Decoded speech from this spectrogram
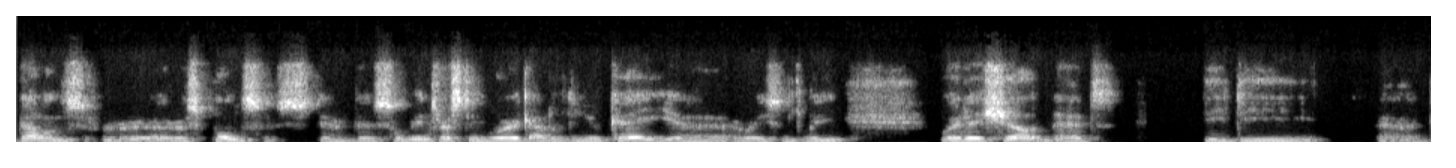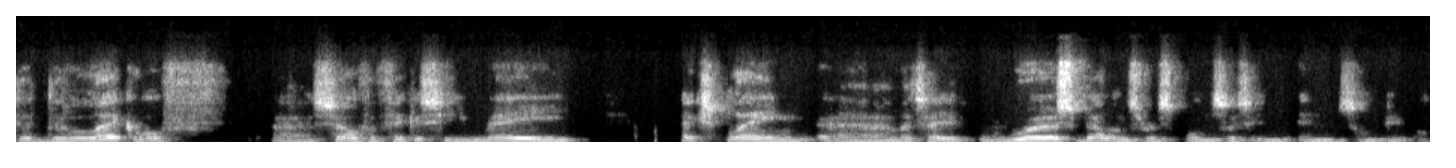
balance responses. There, there's some interesting work out of the UK uh, recently where they showed that the the uh, the, the lack of uh, self-efficacy may explain, uh, let's say, worse balance responses in, in some people.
